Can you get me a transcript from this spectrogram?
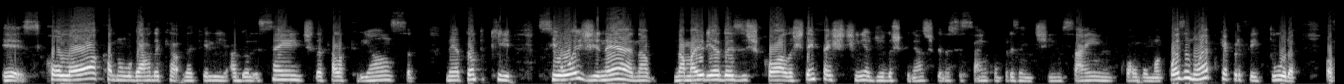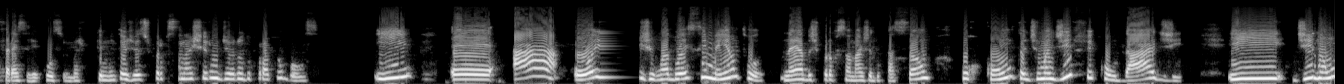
é, se coloca no lugar daquela, daquele adolescente, daquela criança, né, tanto que se hoje, né, na, na maioria das escolas tem festinha dia das crianças, as crianças saem com presentinho, saem com alguma coisa, não é porque a prefeitura oferece recursos, mas porque muitas vezes os profissionais tiram dinheiro do próprio bolso. E é, há hoje um adoecimento né, dos profissionais de educação por conta de uma dificuldade e de não,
